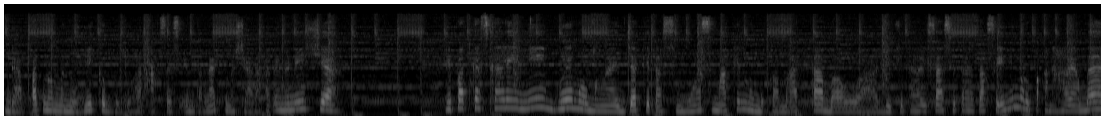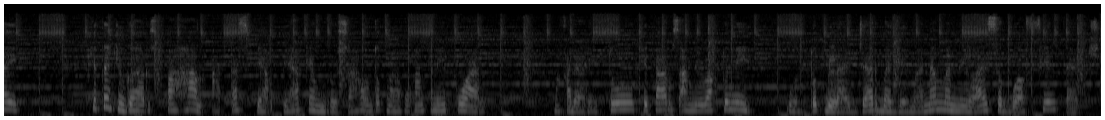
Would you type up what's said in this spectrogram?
dapat memenuhi kebutuhan akses internet masyarakat Indonesia. Di podcast kali ini, gue mau mengajak kita semua semakin membuka mata bahwa digitalisasi transaksi ini merupakan hal yang baik. Kita juga harus paham atas pihak-pihak yang berusaha untuk melakukan penipuan. Maka dari itu, kita harus ambil waktu nih untuk belajar bagaimana menilai sebuah vintage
